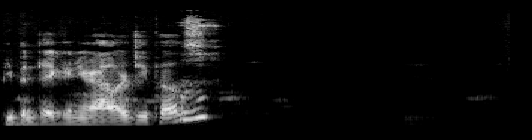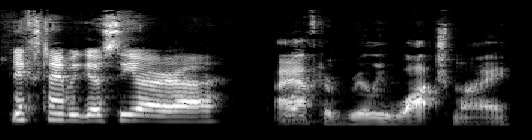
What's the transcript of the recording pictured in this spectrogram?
You've been taking your allergy pills? Mhm. Next time we go see our, uh, I have to really watch my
